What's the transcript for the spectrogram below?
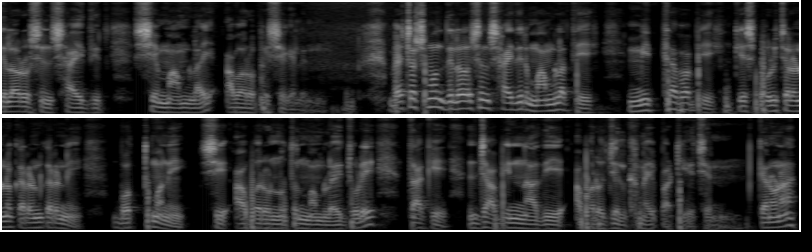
দেলার হোসেন সাইদির সে মামলায় আবারও ফেসে গেলেন। ব্যারিস্টার সুমন, দেলার হোসেন সাইদির মামলাতে মিথ্যাভাবে কেস পরিচালনা কারণ কারণে বর্তমানে সে আবারও নতুন মামলায় জড়ে তাকে জামিন না দিয়ে আবারও জেলখানায় পাঠিয়েছেন। কেননা,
